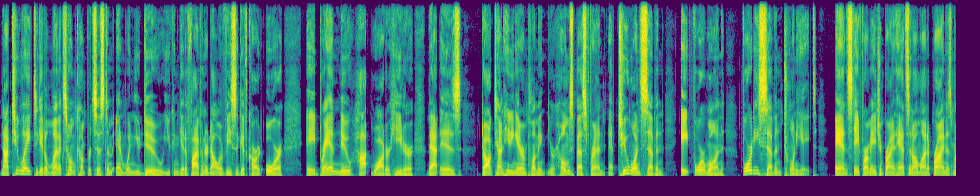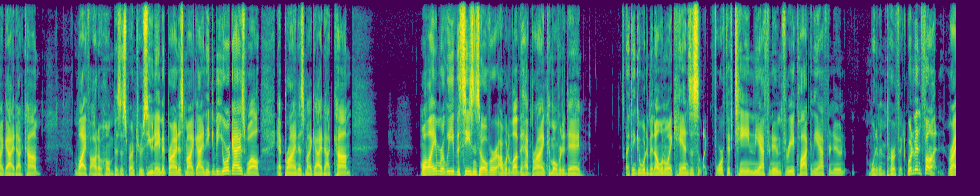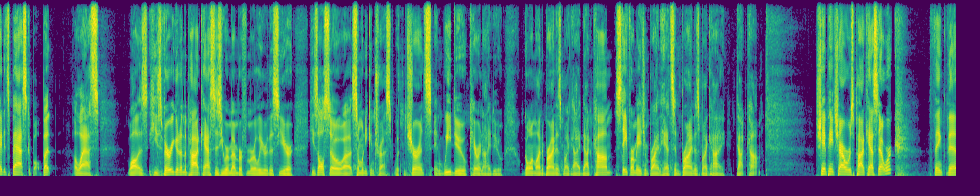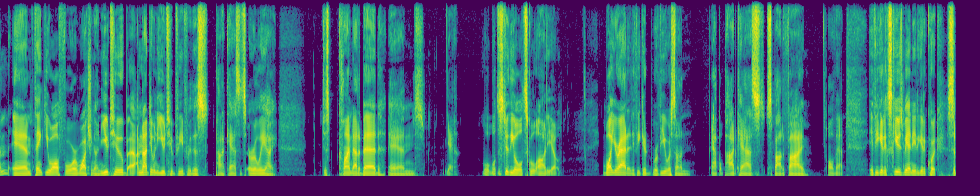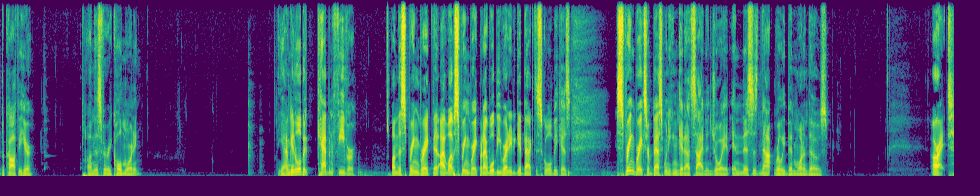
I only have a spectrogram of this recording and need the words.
Not too late to get a Lennox home comfort system. And when you do, you can get a $500 Visa gift card or a brand new hot water heater that is Dogtown Heating, Air, and Plumbing, your home's best friend at 217 841 4728. And State Farm agent Brian Hanson online at brianismyguy.com. Life, auto, home, business renters, you name it, Brian is my guy, and he can be your guy as well at brianismyguy.com. While I am relieved the season's over, I would love to have Brian come over today. I think it would have been Illinois, Kansas at like 4.15 in the afternoon, 3 o'clock in the afternoon. Would have been perfect. Would have been fun, right? It's basketball. But alas. While as he's very good on the podcast, as you remember from earlier this year, he's also uh, someone you can trust with insurance, and we do, Karen and I do. Go online to brianismyguy.com. State Farm agent Brian Hanson, brianismyguy.com. Champagne Showers Podcast Network, thank them, and thank you all for watching on YouTube. Uh, I'm not doing a YouTube feed for this podcast. It's early. I just climbed out of bed, and yeah, we'll, we'll just do the old school audio while you're at it, if you could review us on Apple Podcasts, Spotify, all that. If you could excuse me, I need to get a quick sip of coffee here on this very cold morning. Yeah, I'm getting a little bit of cabin fever on the spring break that I love spring break, but I will be ready to get back to school because spring breaks are best when you can get outside and enjoy it. And this has not really been one of those. All right.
